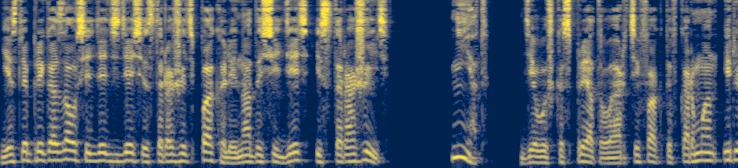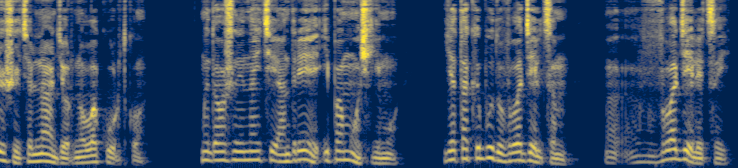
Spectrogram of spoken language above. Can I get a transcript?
Если приказал сидеть здесь и сторожить пакали, надо сидеть и сторожить. Нет. Девушка спрятала артефакты в карман и решительно одернула куртку. Мы должны найти Андрея и помочь ему. Я так и буду владельцем... Э, владелицей.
